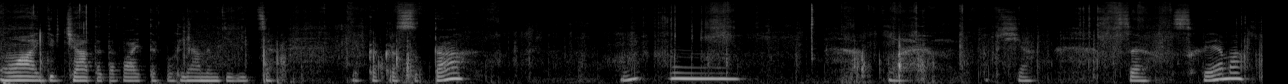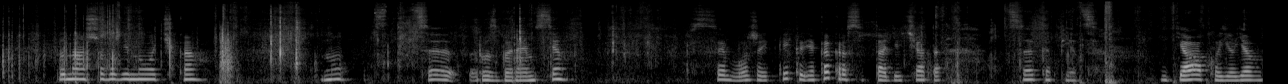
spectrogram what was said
Ой, дівчата, давайте поглянемо, дивіться, яка красота. Взагалі все схема до нашого віночка. Ну, це розберемося. Все, Боже, який- яка красота, дівчата. Це капець. Дякую. Я...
